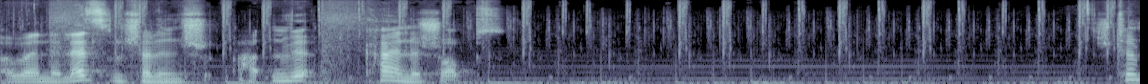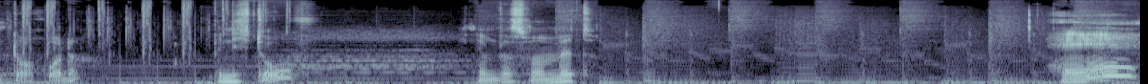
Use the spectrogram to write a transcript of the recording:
Aber in der letzten Challenge hatten wir keine Shops. Stimmt doch, oder? Bin ich doof? Ich nehme das mal mit. Hä?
